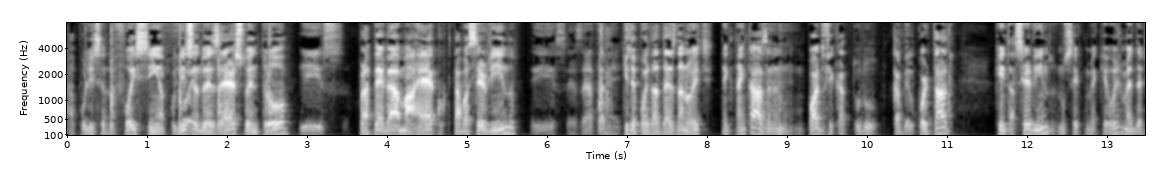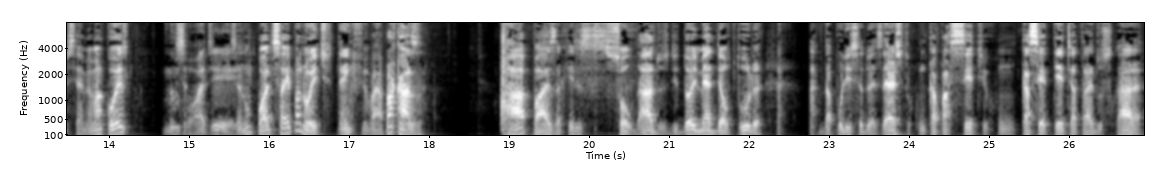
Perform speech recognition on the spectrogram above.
A polícia do. Foi sim, a polícia Foi. do Exército entrou Isso, para pegar marreco que estava servindo, isso, exatamente. que depois das 10 da noite tem que estar em casa, né? Não pode ficar tudo cabelo cortado. Quem está servindo, não sei como é que é hoje, mas deve ser a mesma coisa. Não pode. Você não pode sair para noite, tem que vai para casa. Rapaz, aqueles soldados de dois metros de altura da polícia do exército com capacete, com cacetete atrás dos caras,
